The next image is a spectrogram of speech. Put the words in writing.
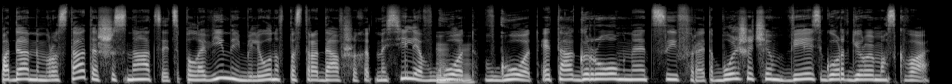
по данным Росстата, 16,5 миллионов пострадавших от насилия в год. Угу. В год. Это огромная цифра. Это больше, чем весь город-герой Москва.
